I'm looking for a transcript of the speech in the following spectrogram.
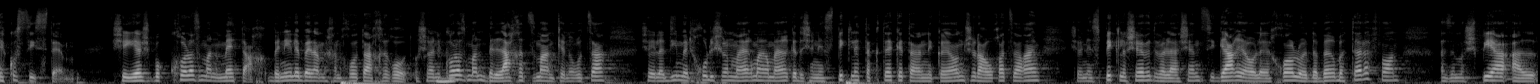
אקו סיסטם, שיש בו כל הזמן מתח ביני לבין המחנכות האחרות, או שאני כל הזמן בלחץ זמן, כי אני רוצה שהילדים ילכו לישון מהר מהר מהר כדי שאני אספיק לתקתק את הניקיון של ארוחת צהריים, שאני אספיק לשבת ולעשן סיגריה או לאכול או לדבר בטלפון, אז זה משפיע על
